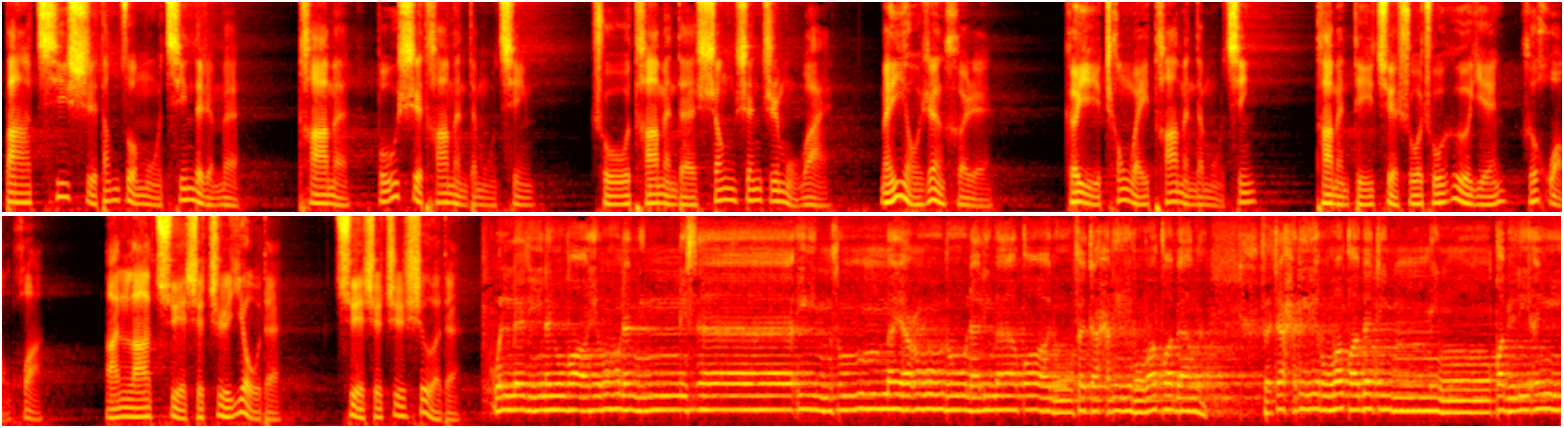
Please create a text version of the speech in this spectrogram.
把妻室当作母亲的人们，他们不是他们的母亲，除他们的生身之母外， 没有任何人可以称为他们的母亲。他们的确说出恶言和谎话，安拉却是至幼的，却是至赦的。والذين يظاهرون من نسائهم ثم يعودون لما قالوا فتحرير رقبة فتحرير رقبة من قبل أن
